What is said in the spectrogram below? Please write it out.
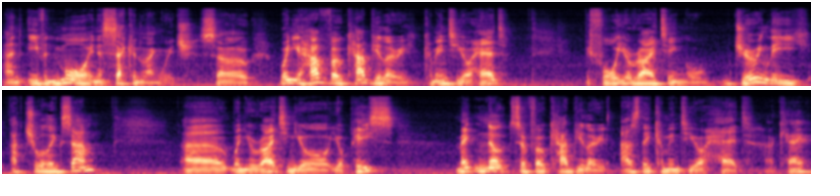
and even more in a second language. So when you have vocabulary come into your head before you're writing or during the actual exam, uh, when you're writing your, your piece, make notes of vocabulary as they come into your head, okay?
